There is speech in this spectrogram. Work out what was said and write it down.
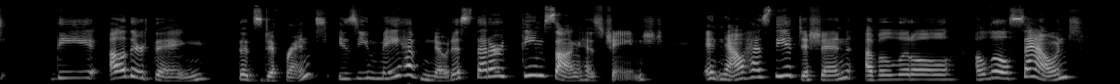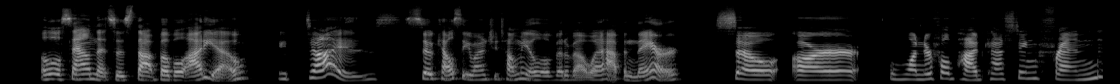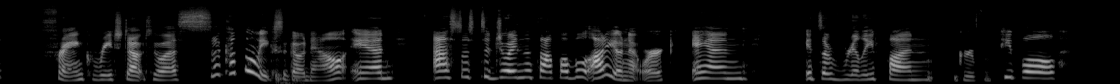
the other thing that's different is you may have noticed that our theme song has changed. It now has the addition of a little a little sound, a little sound that says Thought Bubble Audio. It does. So Kelsey, why don't you tell me a little bit about what happened there? So, our wonderful podcasting friend, Frank, reached out to us a couple weeks ago now and asked us to join the Thought Bubble Audio Network. And it's a really fun group of people.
